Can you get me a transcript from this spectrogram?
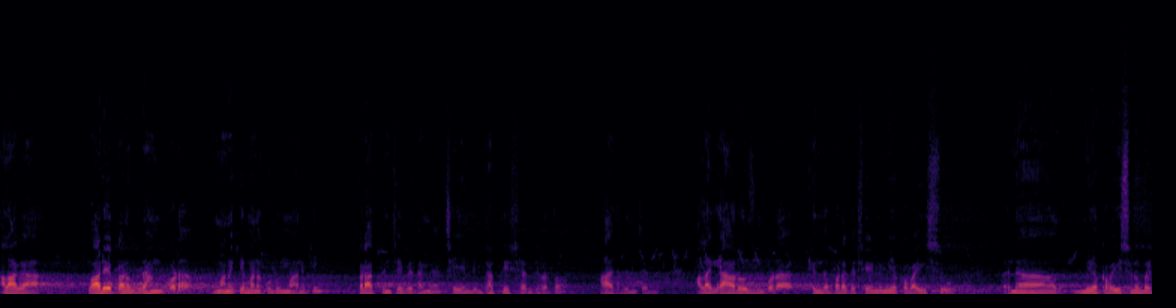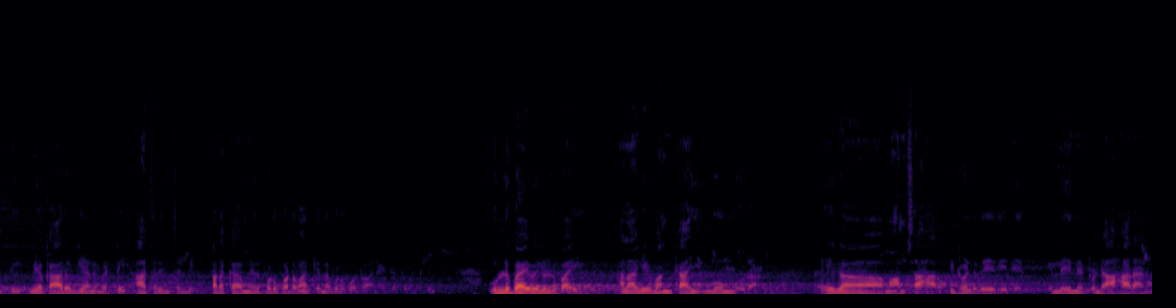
అలాగా వారి యొక్క అనుగ్రహం కూడా మనకి మన కుటుంబానికి ప్రార్థించే విధంగా చేయండి. భక్తి శ్రద్ధలతో ఆచరించండి. అలాగే ఆ రోజున కూడా కింద పడక చేయండి. మీ యొక్క వయస్సు నా- మీ యొక్క వయసును బట్టి మీ యొక్క ఆరోగ్యాన్ని బట్టి ఆచరించండి. పడక మీద పడుకోవడమా కింద పడుకోవడం అనేటటువంటిది. ఉల్లిపాయ వెల్లుల్లిపాయ అలాగే వంకాయ గోంగూర ఇక మాంసాహారం. ఇటువంటిది ఏది లేదు. లేనటువంటి ఆహారాన్ని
